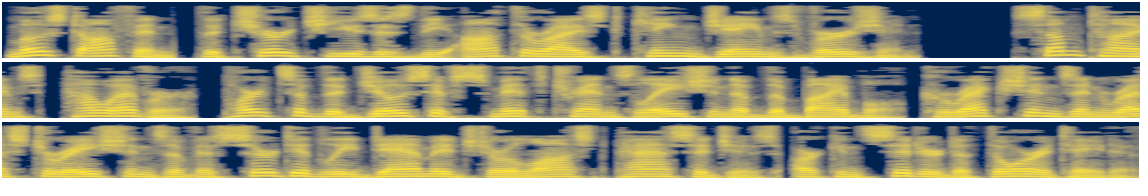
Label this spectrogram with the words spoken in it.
Most often, the Church uses the authorized King James Version. Sometimes, however, parts of the Joseph Smith translation of the Bible corrections and restorations of assertedly damaged or lost passages are considered authoritative.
